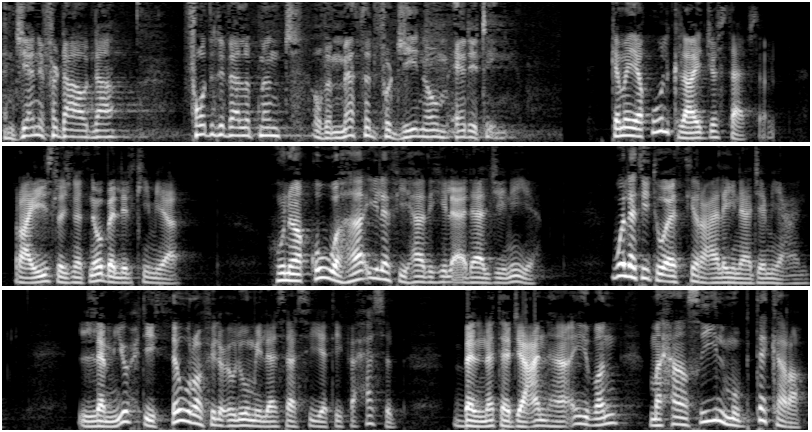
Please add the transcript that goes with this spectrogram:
and Jennifer Doudna for the development of a method for genome editing. كما يقول كلايد جوستافسون رئيس لجنة نوبل للكيمياء. هنا قوة هائلة في هذه الأداة الجينية والتي تؤثر علينا جميعا. لم يحدث ثورة في العلوم الأساسية فحسب بل نتج عنها أيضا محاصيل مبتكرة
